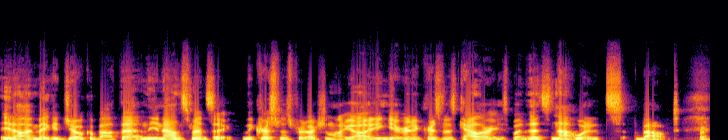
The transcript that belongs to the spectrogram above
you know, I make a joke about that in the announcements at the Christmas production, like, oh, you can get rid of Christmas calories, but that's not what it's about. Right.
